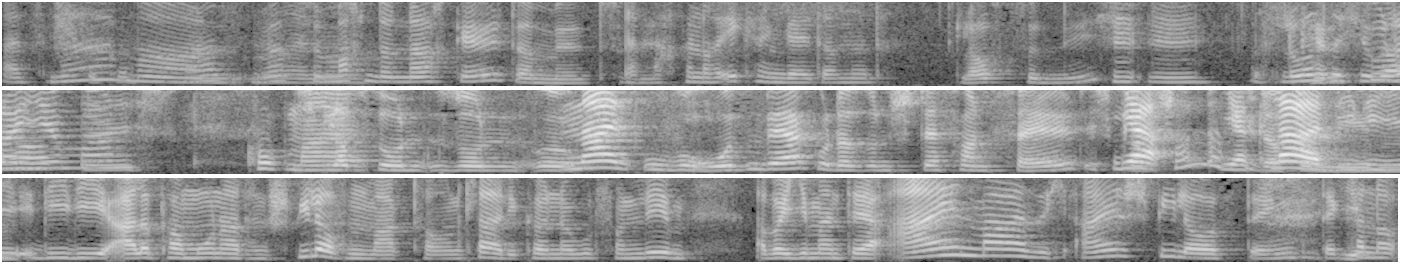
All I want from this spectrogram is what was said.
Einzelstücke. Na Mann, was, Nein, wir machen danach Geld damit. Da macht man doch eh kein Geld damit. Glaubst du nicht? Mhm. Es lohnt Kennst sich du da überhaupt jemand? nicht. Guck mal. Ich glaube, so ein, so ein äh, Nein. Uwe Rosenberg oder so ein Stefan Feld, ich glaube ja, schon, dass ja die klar, davon die, leben. die, die, die alle paar Monate ein Spiel auf den Markt hauen, klar, die können da gut von leben. Aber jemand, der einmal sich ein Spiel ausdenkt, der Ja. kann doch.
